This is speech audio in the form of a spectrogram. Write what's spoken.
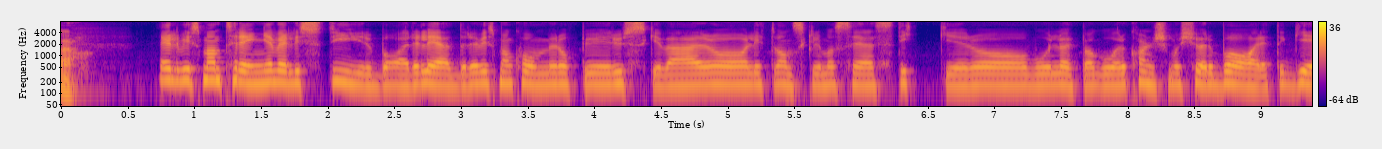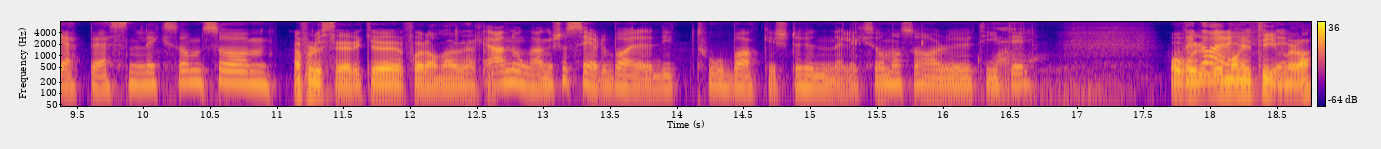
Ja. Eller hvis man trenger veldig styrbare ledere, hvis man kommer opp i ruskevær og litt vanskelig med å se stikker og hvor løypa går, og kanskje må kjøre bare etter GPS-en, liksom, så ja, for du ser ikke foran deg i det hele tatt? Ja, noen ganger så ser du bare de to bakerste hundene, liksom, og så har du tid til. Og hvor, hvor mange heftig. timer da?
